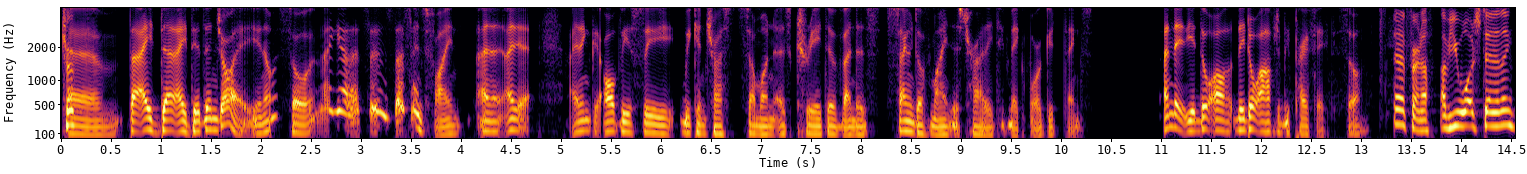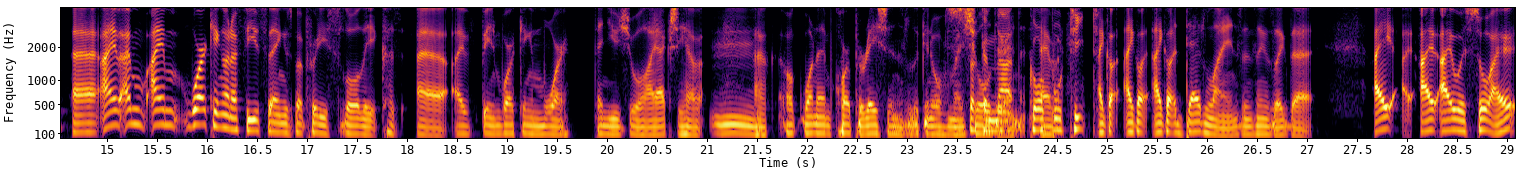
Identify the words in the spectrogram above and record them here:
True. um, that I that I did enjoy, you know. So like, yeah, that sounds that sounds fine, and I I think obviously we can trust someone as creative and as sound of mind as Charlie to make more good things, and they, they don't all, they don't have to be perfect. So Yeah, fair enough. Have you watched anything? uh, I, I'm I'm working on a few things, but pretty slowly because uh, I've been working more than usual. I actually have uh, uh, one of them corporations looking over my Sucking shoulder. that and corpo I- I got I got I got deadlines and things like that. I, I, I was so out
